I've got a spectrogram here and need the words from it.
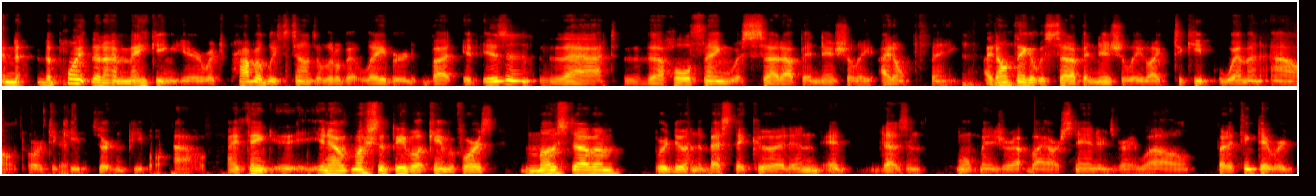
And the point that I'm making here, which probably sounds a little bit labored, but it isn't that the whole thing was set up initially. I don't think. I don't mm-hmm. think it was set up initially like to keep women out or to keep certain people out. I think, eh, you know, most of the people that came before us, most of them were doing the best they could, and it doesn't, won't measure up by our standards very well. But I think they were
